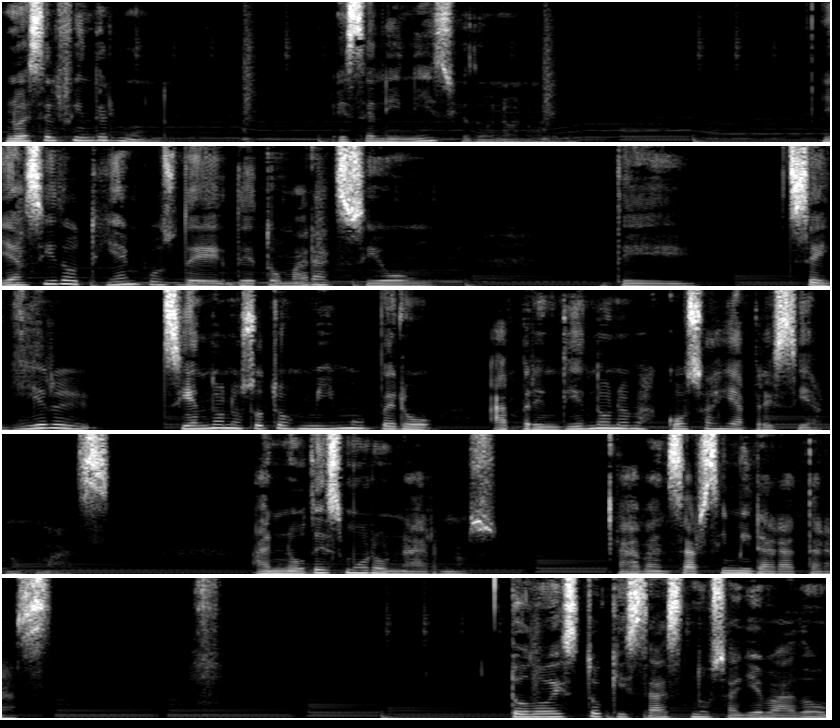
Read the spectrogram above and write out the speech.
No es el fin del mundo, es el inicio de uno nuevo. Y han sido tiempos de, tomar acción, de seguir siendo nosotros mismos, pero aprendiendo nuevas cosas y apreciarnos más, a no desmoronarnos, a avanzar sin mirar atrás. Todo esto quizás nos ha llevado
